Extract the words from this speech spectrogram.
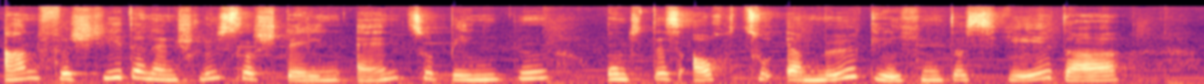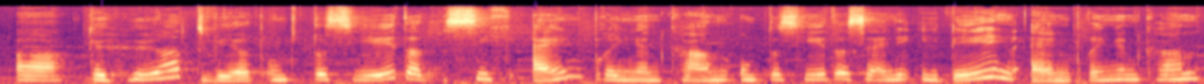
an verschiedenen Schlüsselstellen einzubinden und das auch zu ermöglichen, dass jeder gehört wird und dass jeder sich einbringen kann und dass jeder seine Ideen einbringen kann.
